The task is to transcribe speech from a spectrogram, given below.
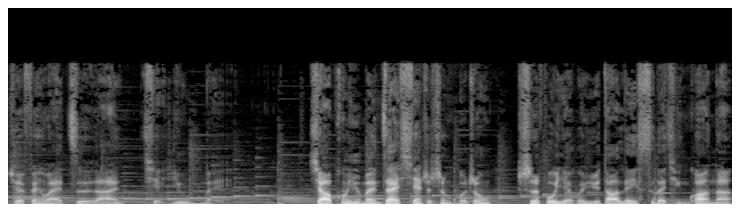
却分外自然且优美。小朋友们在现实生活中是否也会遇到类似的情况呢？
